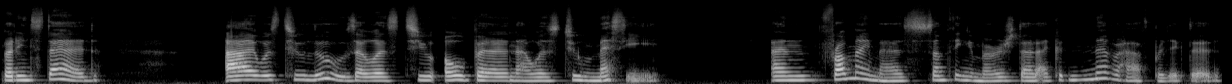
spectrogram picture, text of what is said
But instead, I was too loose, I was too open, I was too messy. And from my mess, something emerged that I could never have predicted.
